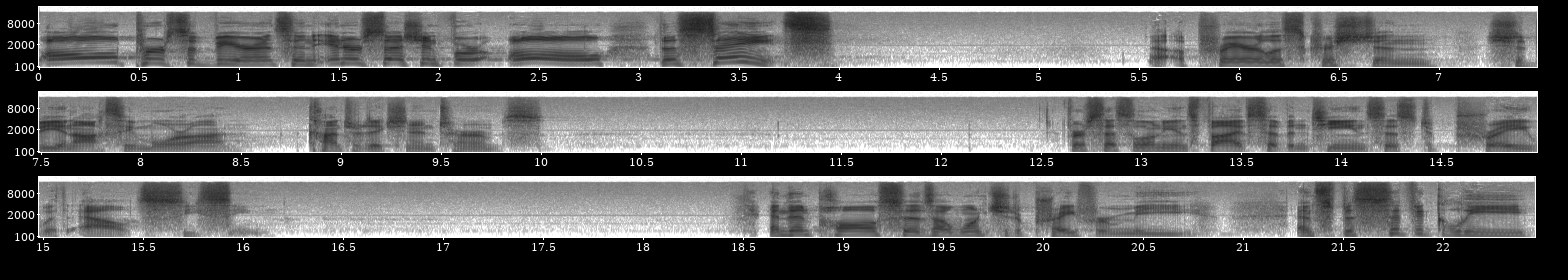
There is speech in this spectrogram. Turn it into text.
all perseverance and intercession for all the saints. A prayerless Christian should be an oxymoron, contradiction in terms. 1 Thessalonians 5:17 says to pray without ceasing. And then Paul says, I want you to pray for me. And specifically,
